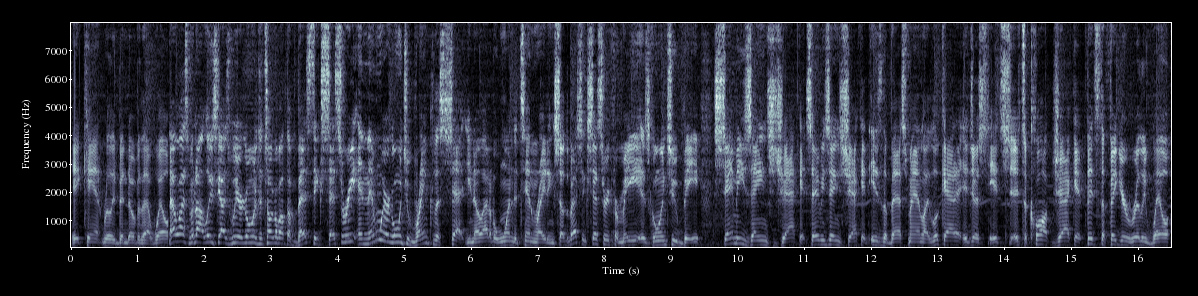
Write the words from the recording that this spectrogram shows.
it can't really bend over that well. Now, last but not least, guys, we are going to talk about the best accessory, and then we're going to rank the set, you know, out of a 1 to 10 rating. So the best accessory for me is going to be Sami Zayn's jacket. Sami Zayn's jacket is the best, man. Like, look at it. It just, it's, it's a cloth jacket. Fits the figure really well.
